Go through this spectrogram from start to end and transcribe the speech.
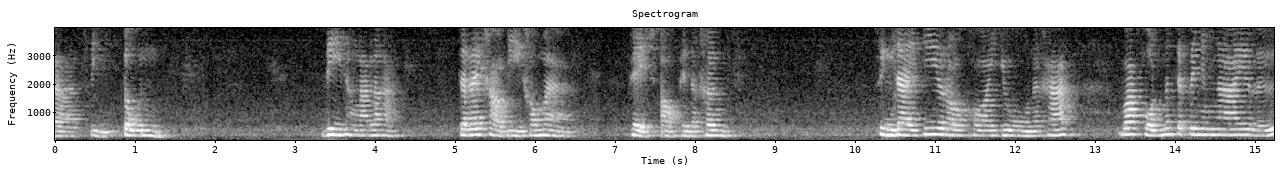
ราศีตุลดีทั้งนั้นละค่ะ จะได้ข่าวดีเข้ามา Page of Pentacles สิ่งใดที่เราคอยอยู่นะคะ ว่าผลมันจะเป็นยังไงหรือ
